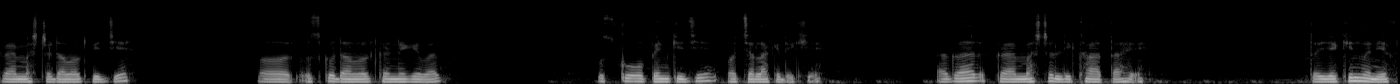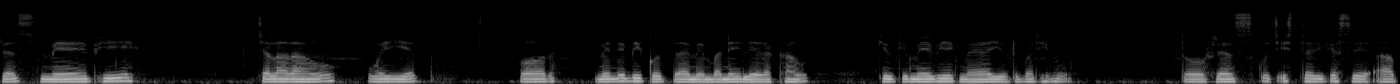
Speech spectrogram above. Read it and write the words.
क्राइम मास्टर डाउनलोड कीजिए और उसको डाउनलोड करने के बाद उसको ओपन कीजिए और चला के देखिए। अगर क्राइम मास्टर लिखा आता है तो यकीन मानिए फ्रेंड्स, मैं भी चला रहा हूँ वही ऐप और मैंने भी कोई प्राइम मेंबर नहीं ले रखा हूँ। क्योंकि मैं भी एक नया यूट्यूबर ही हूँ। तो फ्रेंड्स कुछ इस तरीके से आप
